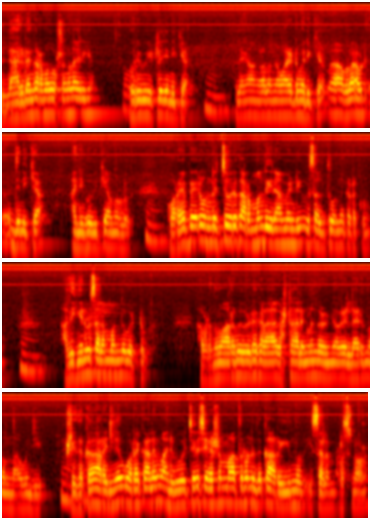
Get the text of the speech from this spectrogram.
എല്ലാവരുടെയും കർമ്മദോഷങ്ങളായിരിക്കാം. ഒരു വീട്ടിൽ ജനിക്കുക അല്ലെങ്കിൽ അംഗതംഗമായിട്ട് മരിക്കുക അവിടെ അവിടെ ജനിക്കുക അനുഭവിക്കുക എന്നുള്ളത്. കുറേ പേര് ഒന്നിച്ച് ഒരു കർമ്മം തീരാൻ വേണ്ടി ഒരു സ്ഥലത്ത് വന്ന് കിടക്കുന്നു. അതിങ്ങനെ ഒരു സ്ഥലം വന്ന് വെട്ടു അവിടെ നിന്ന് മാറുമ്പോൾ ഇവരുടെ കലാകഷ്ടാലങ്ങളും കഴിഞ്ഞ് അവരെല്ലാവരും നന്നാവുകയും ചെയ്യും. പക്ഷെ ഇതൊക്കെ അറിഞ്ഞ് കുറേ കാലം അനുഭവിച്ചതിന് ശേഷം മാത്രമാണ് ഇതൊക്കെ അറിയുന്നത് ഈ സ്ഥലം പ്രശ്നമാണ്.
